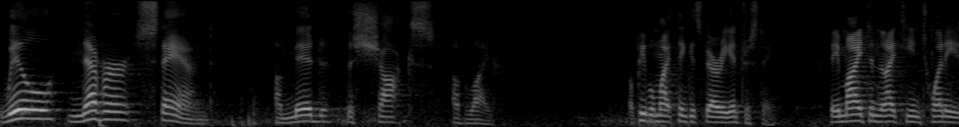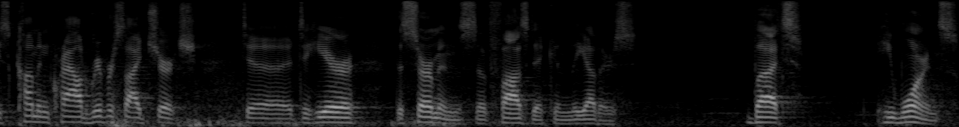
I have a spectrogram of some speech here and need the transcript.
will never stand amid the shocks of life. Well, people might think it's very interesting. They might, in the 1920s, come and crowd Riverside Church to, to hear the sermons of Fosdick and the others. But he warns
